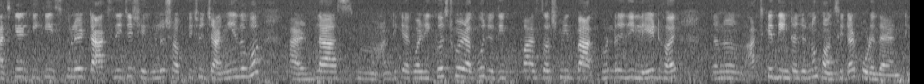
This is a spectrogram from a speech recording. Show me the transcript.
আজকে কি কি স্কুলের টাস্ক দিয়েছে সেগুলো সব কিছু জানিয়ে দেবো। আর প্লাস আন্টিকে একবার রিকোয়েস্ট করে রাখব, যদি পাঁচ দশ মিনিট বা আধ ঘণ্টা যদি লেট হয়, যেন আজকের দিনটার জন্য কনসিডার করে দেয় আন্টি।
